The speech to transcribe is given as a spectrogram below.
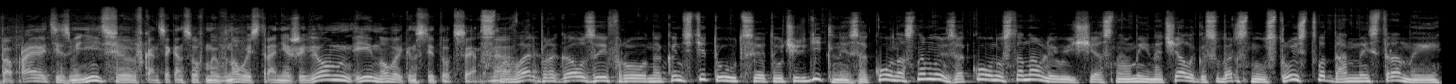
поправить, изменить. В конце концов, мы в новой стране живем, и новая Конституция. Словарь Брагауза и Фрона. Конституция – это учредительный закон, основной закон, устанавливающий основные начала государственного устройства данной страны.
